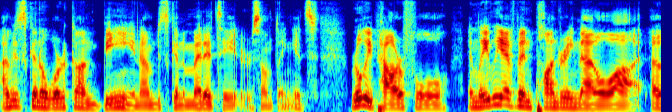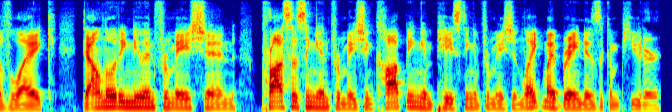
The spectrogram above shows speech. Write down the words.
I'm just going to work on being. I'm just going to meditate or something. It's really powerful. And lately I've been pondering that a lot of like downloading new information, processing information, copying and pasting information like my brain is a computer.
